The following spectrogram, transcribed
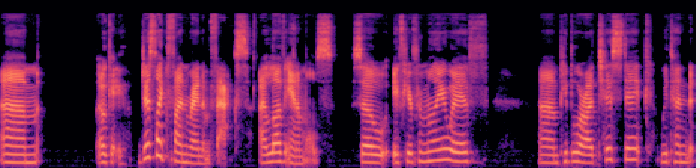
Um, okay, just like fun random facts. I love animals. So, if you're familiar with um, people who are autistic, we tend to,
